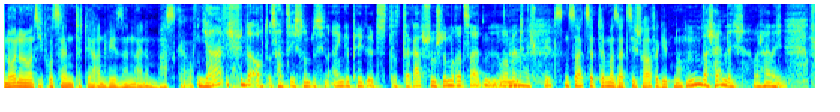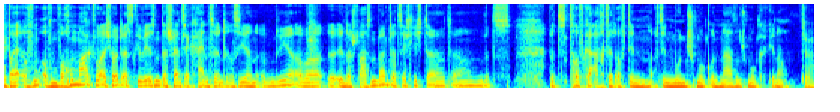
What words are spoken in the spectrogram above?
99 Prozent der Anwesenden eine Maske auf. dem Ja, Kopf. ich finde auch, das hat sich so ein bisschen eingepegelt. Das, da gab es schon schlimmere Zeiten im Moment. Ja, spätestens seit September, seit es die Strafe gibt. Ne? Hm, wahrscheinlich, wahrscheinlich. Wobei auf dem, auf dem Wochenmarkt war ich heute erst gewesen, da scheint es ja keinen zu interessieren irgendwie, aber äh, in der Straßenbahn tatsächlich, da, da wird's wird's drauf geachtet, auf den, auf den Mundschmuck und Nasenschmuck, genau. Tja.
